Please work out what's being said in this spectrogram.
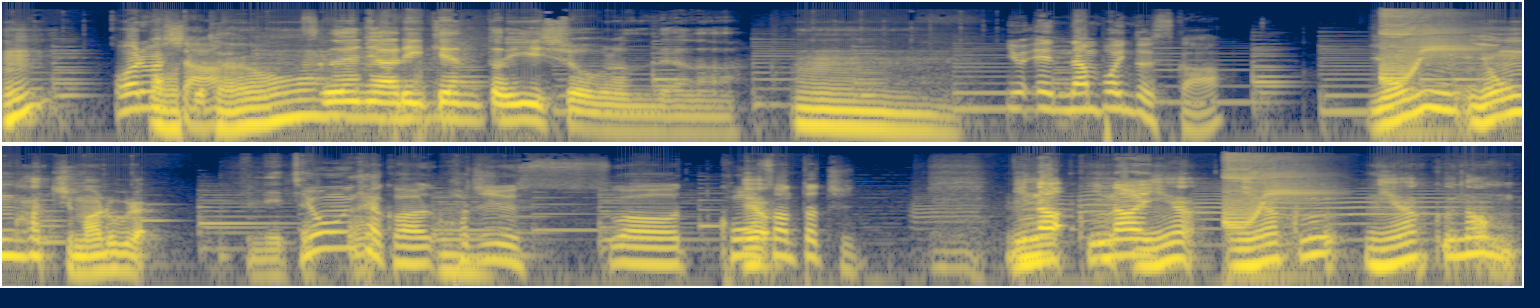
終わりました？普通にアリケンといい勝負なんだよな。うん。よえ何ポイントですか？4 480ぐらい。めちゃくちゃ480はコンさんたち。いないない。200 200何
